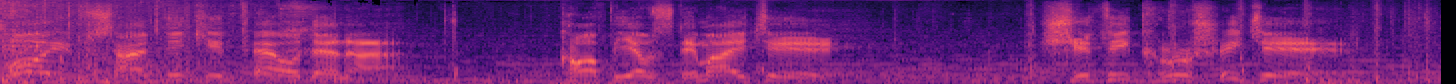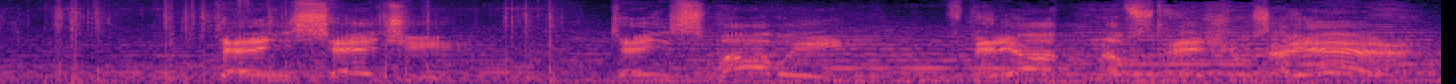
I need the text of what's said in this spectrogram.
Бой, всадники Теодена! Копья вздымайте! Щиты крушите! День сечи! День славы! Вперед, навстречу заре!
